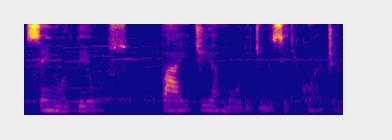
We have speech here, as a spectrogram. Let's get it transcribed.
Senhor Deus, Pai de amor e de misericórdia,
